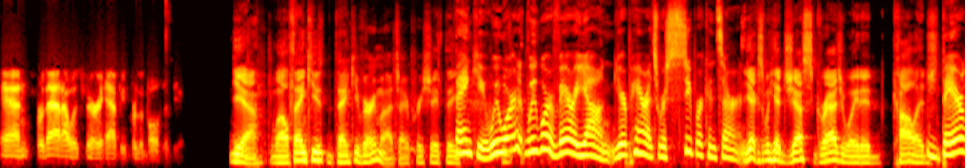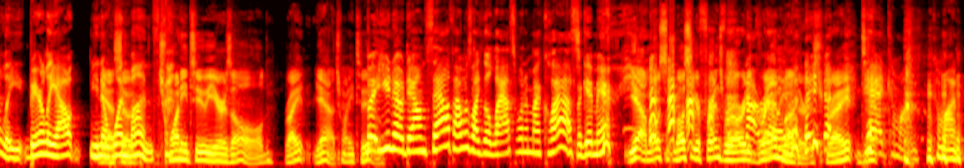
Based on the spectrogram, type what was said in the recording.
And for that, I was very happy for the both of you. Yeah. Well, thank you, thank you very much. I appreciate the Thank you. We were we were very young. Your parents were super concerned. yeah, because we had just graduated college Barely barely out, you know, Yeah, one so month. 22 years old, right? Yeah, 22. But you know, down south, I was like the last one in my class to get married. yeah, most most of your friends were already Not really. grandmothers, Yeah. right? Ted, come on, come on.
